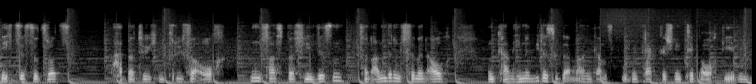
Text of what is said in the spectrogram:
Nichtsdestotrotz hat natürlich ein Prüfer auch unfassbar viel Wissen von anderen Firmen auch und kann hin und wieder sogar mal einen ganz guten praktischen Tipp auch geben,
